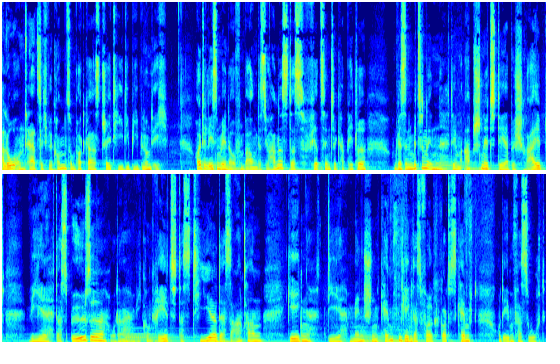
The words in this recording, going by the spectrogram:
Hallo und herzlich willkommen zum Podcast JT, die Bibel und ich. Heute lesen wir in der Offenbarung des Johannes das 14. Kapitel und wir sind mitten in dem Abschnitt, der beschreibt, wie das Böse oder wie konkret das Tier, der Satan, gegen die Menschen kämpfen, gegen das Volk Gottes kämpft und eben versucht,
